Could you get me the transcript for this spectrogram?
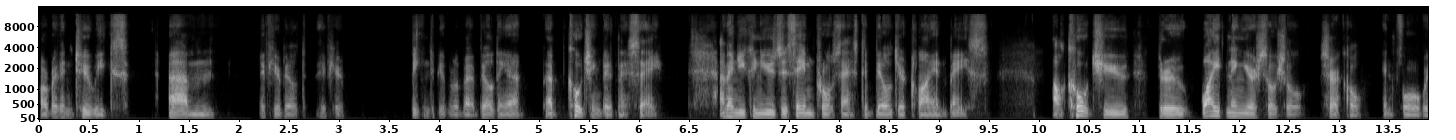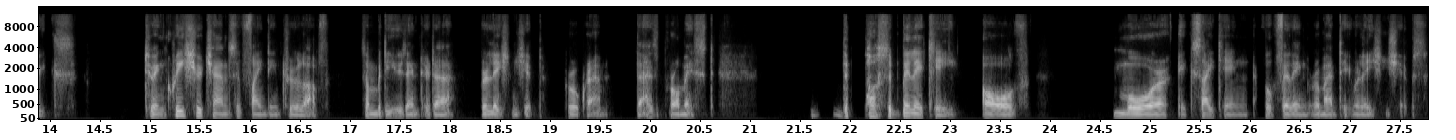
or within two weeks. Um, if you're build if you're speaking to people about building a, a coaching business, say, and then you can use the same process to build your client base. I'll coach you through widening your social circle in four weeks to increase your chance of finding true love. Somebody who's entered a relationship program that has promised the possibility of more exciting, fulfilling romantic relationships.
